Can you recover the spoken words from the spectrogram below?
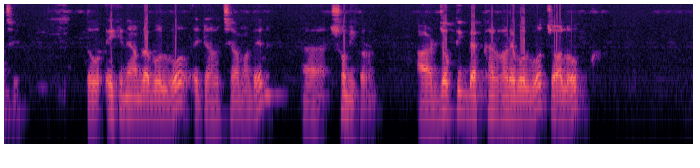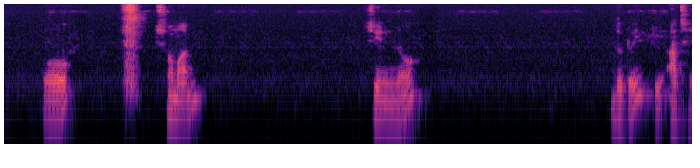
আছে। তো এখানে আমরা বলব এটা হচ্ছে আমাদের সমীকরণ। আর যৌক্তিক ব্যাখ্যার ঘরে বলব চলক ও সমান চিহ্ন দুটোই কি আছে?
